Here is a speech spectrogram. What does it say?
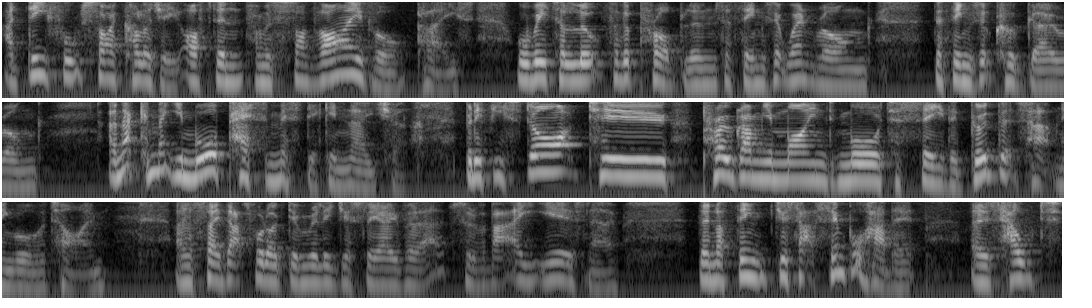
our default psychology, often from a survival place, will be to look for the problems, the things that went wrong, the things that could go wrong. And that can make you more pessimistic in nature. But if you start to program your mind more to see the good that's happening all the time, and say that's what I've done religiously over sort of about eight years now, then I think just that simple habit has helped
